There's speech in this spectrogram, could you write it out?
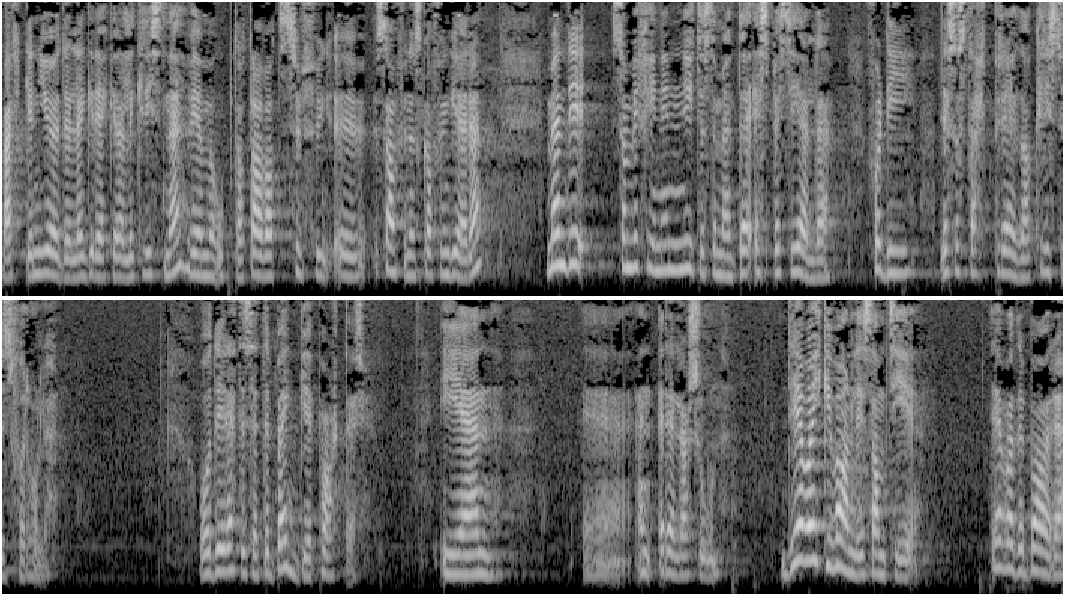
Verken jøder eller grekere eller kristne. Vi er opptatt av at eh, samfunnet skal fungere. Men de som vi finner i Nytestamentet, er spesielle fordi de er så sterkt preget av Kristusforholdet. Og de rettesetter begge parter i en, eh, en relasjon. Det var ikke vanlig samtidig. Det var det bare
